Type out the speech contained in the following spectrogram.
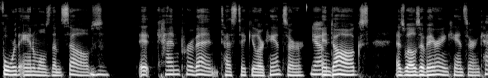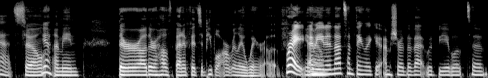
for the animals themselves Mhm. it can prevent testicular cancer Yeah. in dogs as well as ovarian cancer in cats so Yeah. i mean there are other health benefits that people aren't really aware of Right. you I mean, and that's something like I'm sure the vet would be able to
